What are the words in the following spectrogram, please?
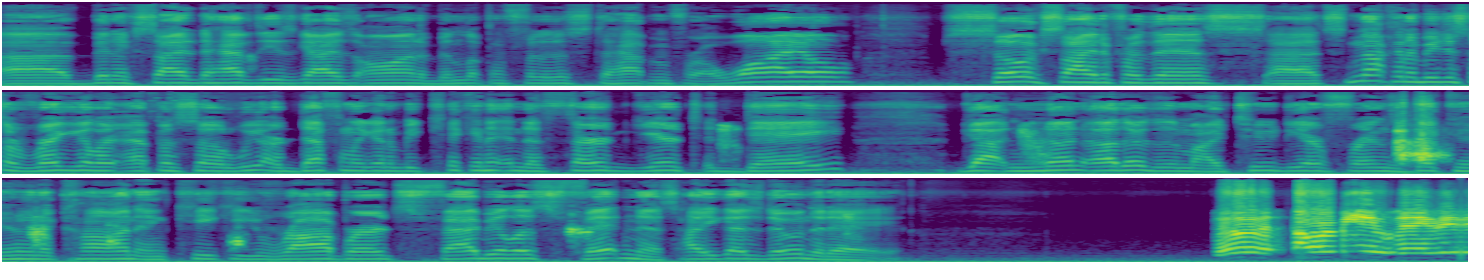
Uh, I've been excited to have these guys on. I've been looking for this to happen for a while. So excited for this. Uh, it's not going to be just a regular episode. We are definitely going to be kicking it into third gear today. Got none other than my two dear friends, Big Kahuna Khan and Kiki Roberts. Fabulous Fitness. How you guys doing today? Good. How are you, baby?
